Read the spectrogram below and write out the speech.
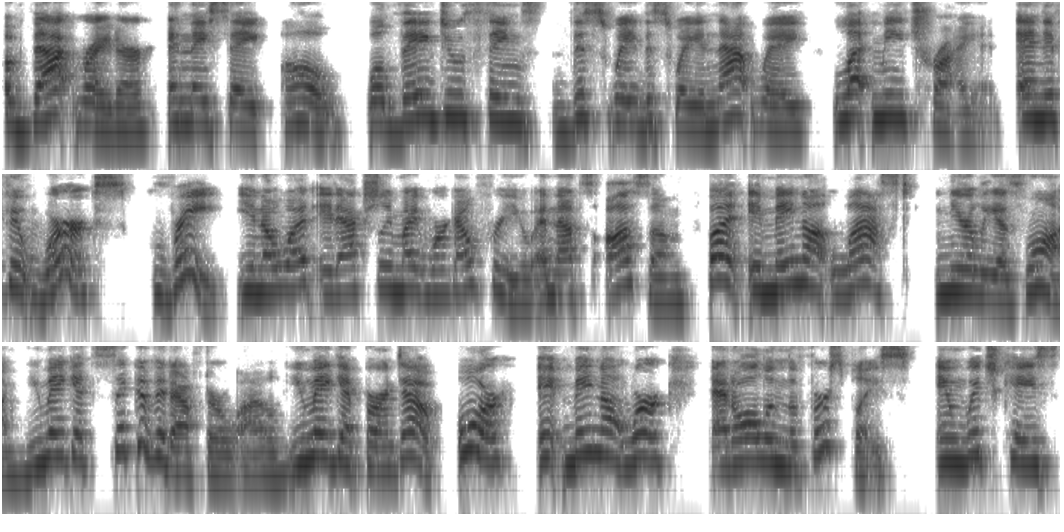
of that writer and they say, oh, well, they do things this way, this way, and that way. Let me try it. And if it works, great. You know what? It actually might work out for you. And that's awesome. But it may not last nearly as long. You may get sick of it after a while. You may get burned out, or it may not work at all in the first place. In which case,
